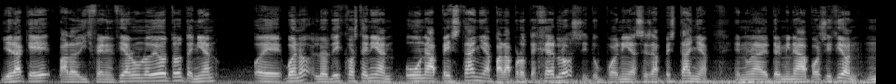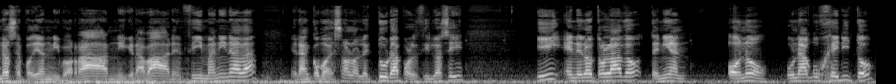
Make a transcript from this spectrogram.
y era que para diferenciar uno de otro tenían eh, bueno, los discos tenían una pestaña para protegerlos. Si tú ponías esa pestaña en una determinada posición, no se podían ni borrar, ni grabar encima, ni nada. Eran como de solo lectura, por decirlo así. Y en el otro lado tenían o no un agujerito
